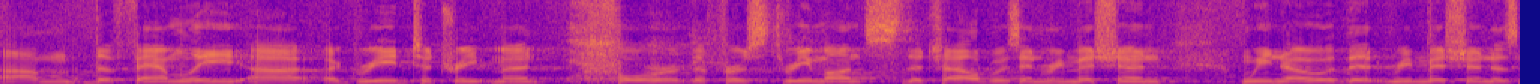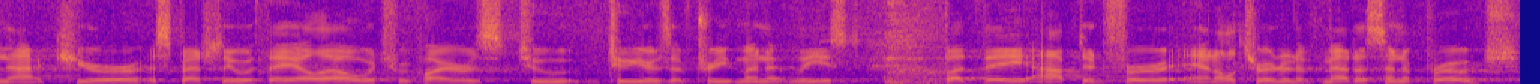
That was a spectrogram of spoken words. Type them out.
Um, the family uh, agreed to treatment for the first three months. The child was in remission. We know that remission is not cure, especially with ALL, which requires two, two years of treatment at least. But they opted for an alternative medicine approach.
